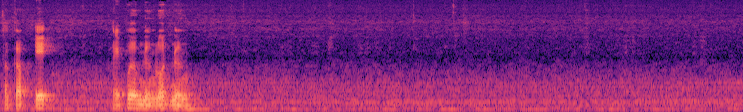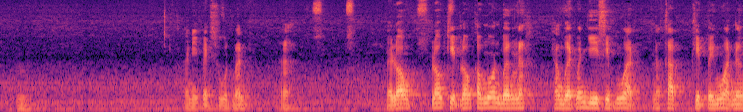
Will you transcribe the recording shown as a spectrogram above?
เท่ากับ x ให้เพิ่ม 1 ลด 1 อันนี้เป็นสูตรมันนะไปลองลองคิดลองคำนวณเบิ้งนะทางเบิดมันยี่สิบงวดนะครับผิดไปงวดหนึ่ง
